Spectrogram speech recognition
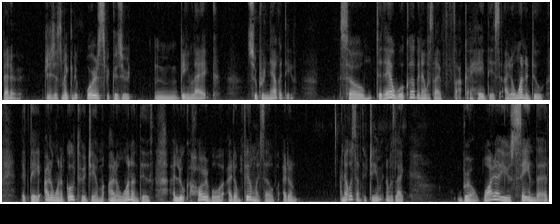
better. You're just making it worse because you're mm, being like super negative. So today I woke up and I was like, fuck, I hate this. I don't want to do like they I don't want to go to a gym. I don't want to this. I look horrible. I don't feel myself. I don't and I was at the gym and I was like, bro, why are you saying that?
